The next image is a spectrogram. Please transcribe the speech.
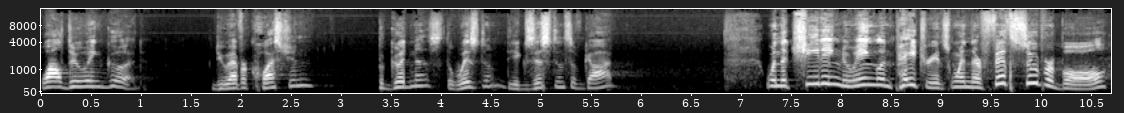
while doing good, do you ever question the goodness, the wisdom, the existence of God. When the cheating New England Patriots win their fifth Super Bowl,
